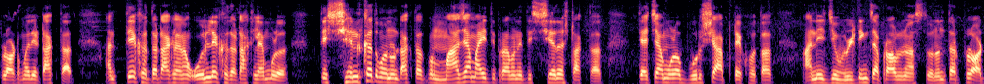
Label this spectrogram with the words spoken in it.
प्लॉटमध्ये टाकतात. आणि ते खतं टाकल्यानं ओले खतं टाकल्यामुळं ते शेणखत म्हणून टाकतात पण माझ्या माहितीप्रमाणे ते शेणच टाकतात. त्याच्यामुळं बुरशी आपटेक होतात आणि जे विल्टिंगचा प्रॉब्लेम असतो नंतर प्लॉट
